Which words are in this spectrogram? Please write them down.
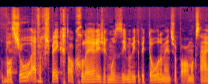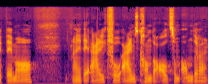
was schon einfach spektakulär ist, ich muss es immer wieder betonen, wir haben es schon ein paar Mal gesagt, der Mann, ich meine, der eilt von einem Skandal zum anderen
